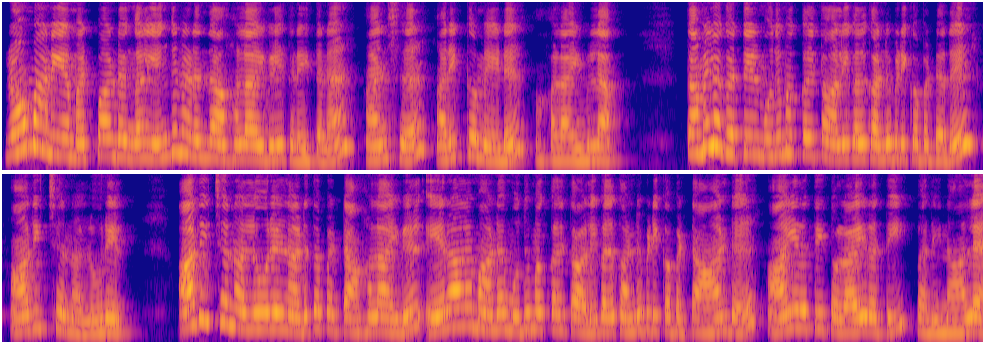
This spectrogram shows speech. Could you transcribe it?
ரோமானிய மட்பாண்டங்கள் எங்கு நடந்த அகலாய்வில் கிடைத்தன? ஆன்சர் அரிக்கமேடு அகலாய்வில். தமிழகத்தில் முதுமக்கள் தாலிகள் கண்டுபிடிக்கப்பட்டது ஆதிச்சநல்லூரில். ஆதிச்சநல்லூரில் நடத்தப்பட்ட அகழாய்வில் ஏராளமான முதுமக்கள் தாலிகள் கண்டுபிடிக்கப்பட்ட ஆண்டு ஆயிரத்தி தொள்ளாயிரத்தி பதினாலு.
